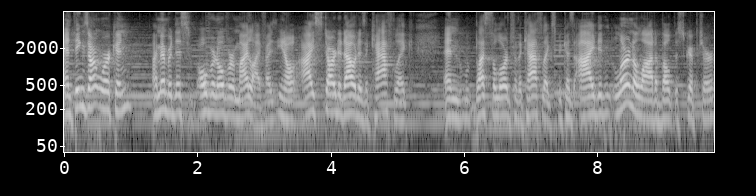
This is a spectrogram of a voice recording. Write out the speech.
And things aren't working. I remember this over and over in my life. I, you know, I started out as a Catholic and bless the Lord for the Catholics because I didn't learn a lot about the scripture,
